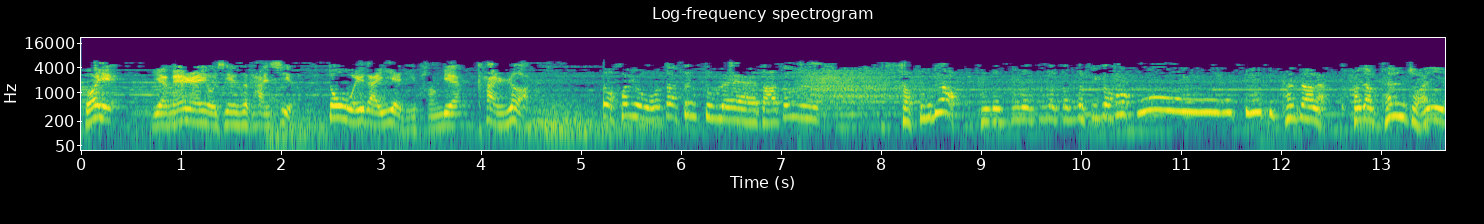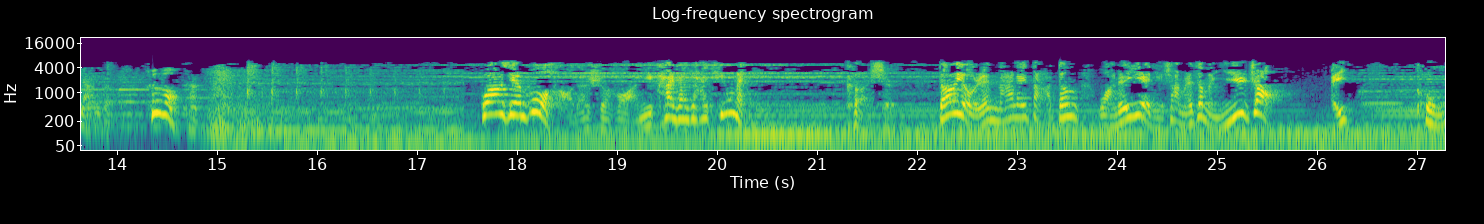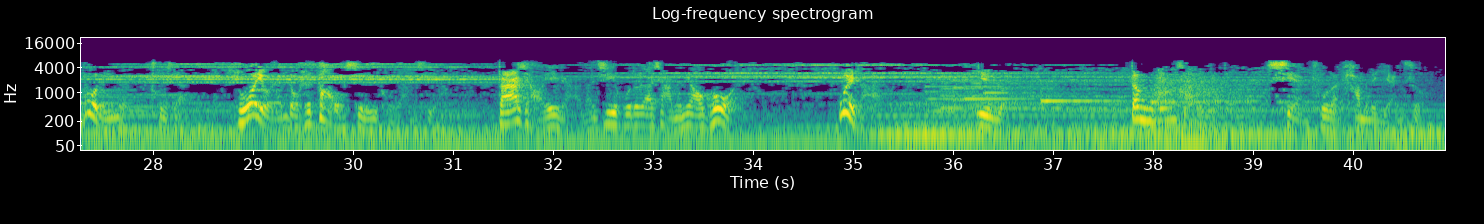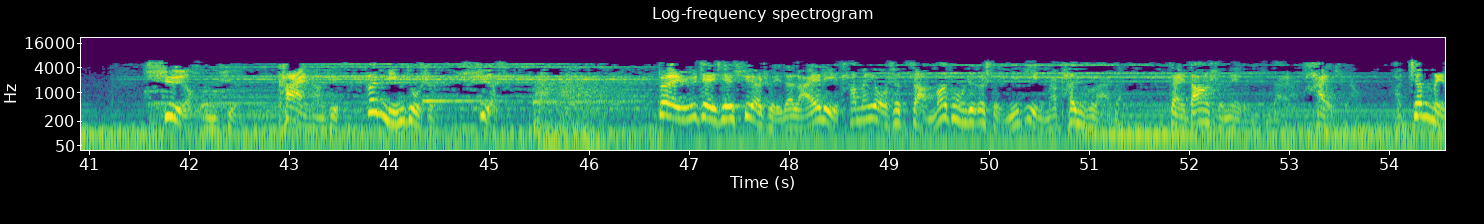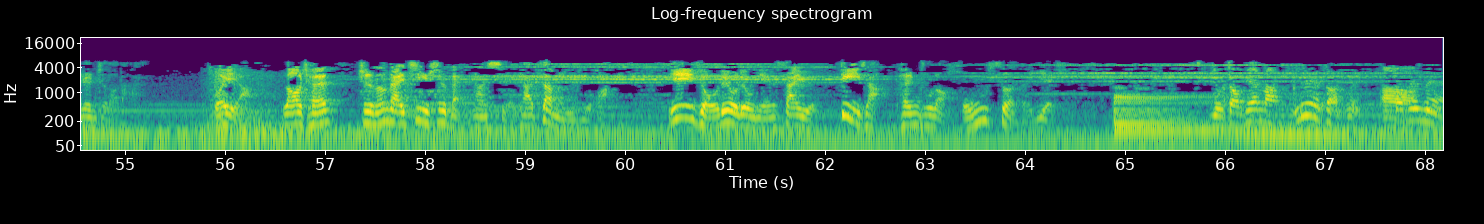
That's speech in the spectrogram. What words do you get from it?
所以也没人有心思看戏了，都围在液体旁边看热闹。哎呦，咋真多嘞？咋都是杀猪料？嘟嘟嘟嘟嘟嘟嘟，这个好，呼，都喷上了，好像喷泉一样的，很好看。光线不好的时候啊，你看上去还挺美。可是，等有人拿来大灯往这液体上面这么一照，哎，恐怖的一幕出现了，所有人都是倒吸了一口凉气啊！胆小一点的几乎都要吓得尿裤子。为啥呀？因为灯光下的液体显出了它们的颜色，血红血红，看上去分明就是血水。对于这些血水的来历，他们又是怎么从这个水泥地里面喷出来的？在当时那个年代啊，太悬了，还真没人知道答案。所以啊，老陈只能在记事本上写下这么一句话：一九六六年三月，地下喷出了红色的液体。有照片吗？没有照片，照片没有。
